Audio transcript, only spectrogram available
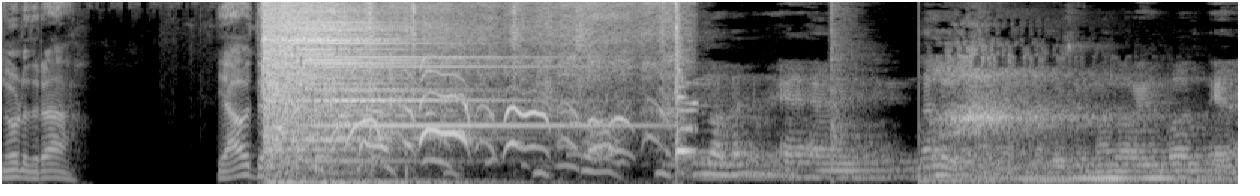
ನೋಡಿದ್ರಾ ಯಾವ್ದು എന്ന് പറഞ്ഞാൽ, ഏഹ്, നല്ലൊരു സിനിമ. നല്ല സിനിമ എന്ന് പറയുമ്പോൾ ഏ-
